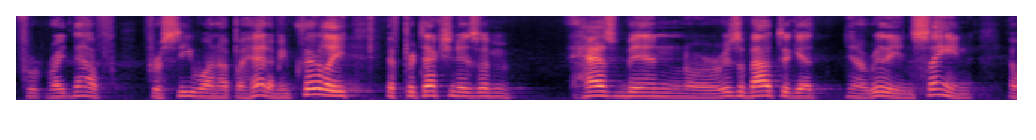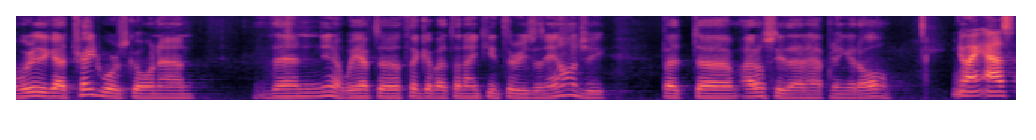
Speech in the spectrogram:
for right now, foresee one up ahead. I mean, clearly, if protectionism has been or is about to get you know really insane, and we really got trade wars going on, then you know we have to think about the 1930s analogy. But uh, I don't see that happening at all. You know, I ask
